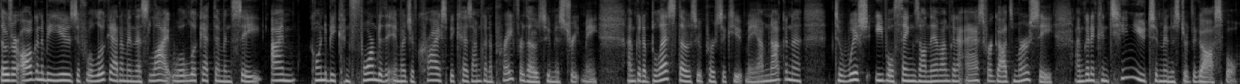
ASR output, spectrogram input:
Those are all going to be used if we'll look at them in this light, we'll look at them and see, I'm going to be conformed to the image of Christ because I'm going to pray for those who mistreat me. I'm going to bless those who persecute me. I'm not going to to wish evil things on them. I'm going to ask for God's mercy. I'm going to continue to minister the gospel.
